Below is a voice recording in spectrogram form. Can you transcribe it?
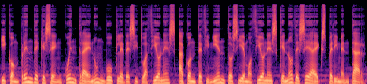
y comprende que se encuentra en un bucle de situaciones, acontecimientos y emociones que no desea experimentar,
